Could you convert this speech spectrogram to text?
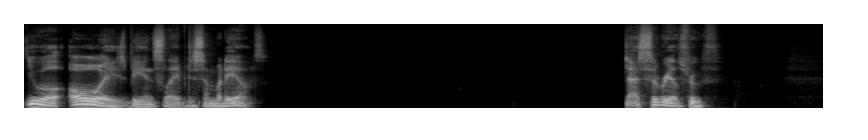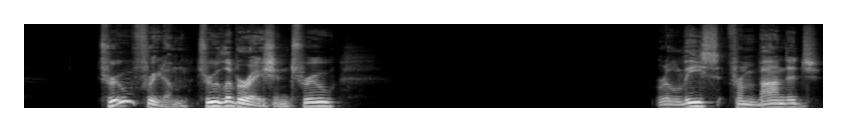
you will always be enslaved to somebody else. That's the real truth. True freedom, true liberation, true release from bondage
